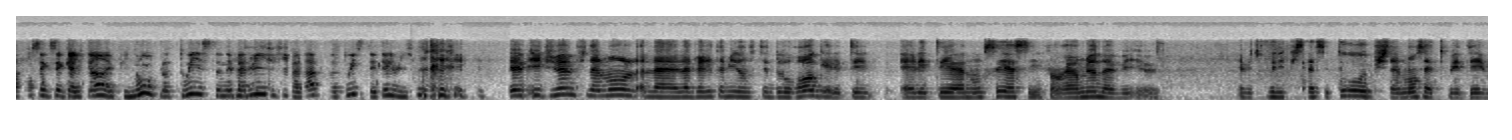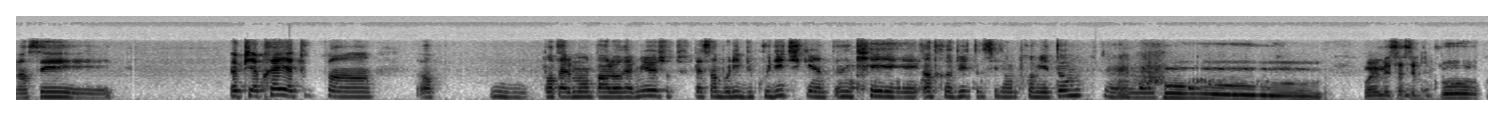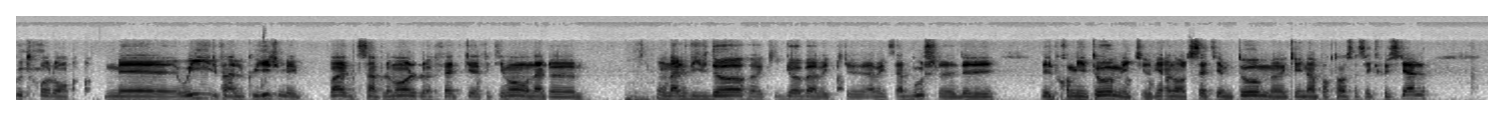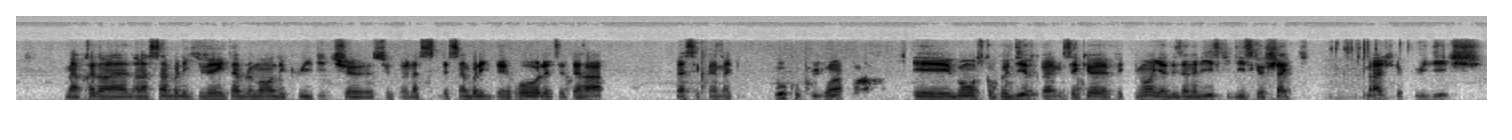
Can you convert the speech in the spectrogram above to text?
penser que c'est quelqu'un, et puis non, plot twist, ce n'est pas lui. Voilà, plot twist, c'était lui. Et, et puis même finalement, la, la véritable identité de Rogue, elle était, elle était annoncée assez. Enfin, Hermione avait, euh, avait trouvé des pistes assez tôt, et puis finalement, ça a tout été évincé. Et, et puis après, il y a tout. Enfin, alors, en parlerait mieux sur toute la symbolique du Quidditch qui est, int- qui est introduite aussi dans le premier tome. Euh, Ouh. Ouais, mais ça c'est beaucoup trop long. Mais oui, enfin le Quidditch, mais pas simplement le fait qu'effectivement on a le, on a le vif d'or euh, qui gobe avec, euh, avec sa bouche euh, dès, dès le premier tome et qui revient dans le septième tome, qui a une importance assez cruciale. Mais après, dans la, dans la symbolique véritablement du Quidditch, sur la, les symboliques des rôles, etc., là c'est quand même beaucoup plus loin. Et bon, ce qu'on peut dire quand même, c'est qu'effectivement, il y a des analyses qui disent que chaque match de Quidditch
